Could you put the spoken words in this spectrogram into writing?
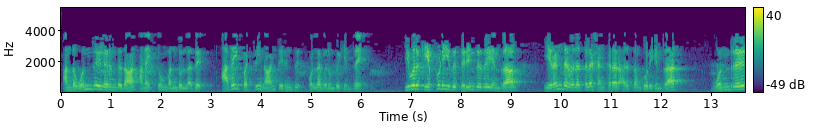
அந்த ஒன்றிலிருந்து தான் அனைத்தும் வந்துள்ளது. அதை பற்றி நான் தெரிந்து கொள்ள விரும்புகின்றேன். இவருக்கு எப்படி இது தெரிந்தது என்றால் இரண்டு விதத்துல சங்கரர் அர்த்தம் கூறுகின்றார். ஒன்று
